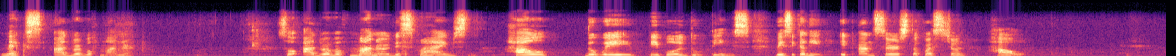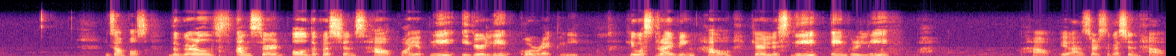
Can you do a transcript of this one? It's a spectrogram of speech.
Next, adverb of manner. So adverb of manner describes how the way people do things. Basically, it answers the question how. Examples. The girls answered all the questions how? Quietly, eagerly, correctly. He was driving how? Carelessly, angrily. How? It answers the question how.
